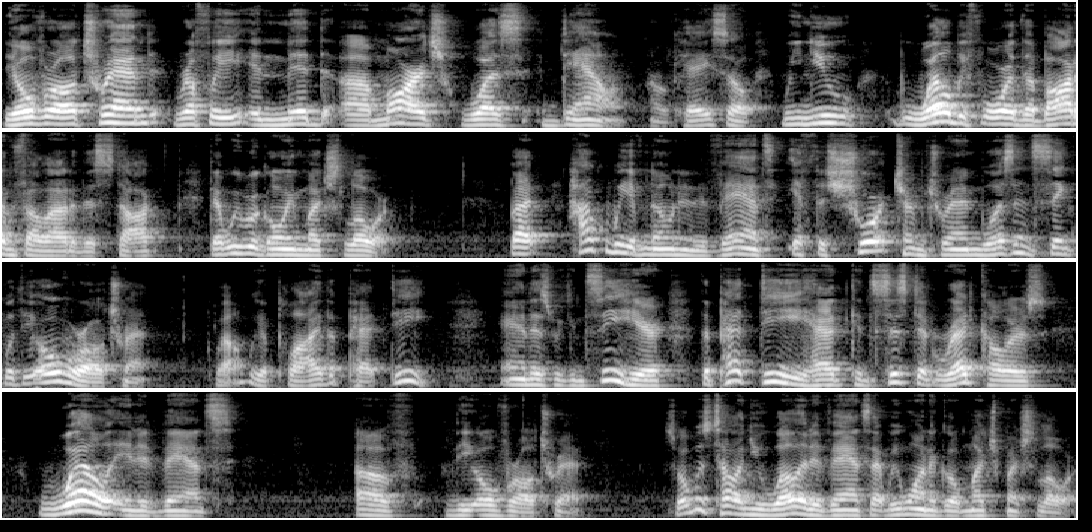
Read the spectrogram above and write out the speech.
The overall trend, roughly in mid-March, uh, was down, okay? So we knew well before the bottom fell out of this stock that we were going much lower. But how could we have known in advance if the short-term trend was in sync with the overall trend? Well, we apply the PET-D. And as we can see here, the PET-D had consistent red colors well in advance of the overall trend. So it was telling you well in advance that we want to go much, much lower.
